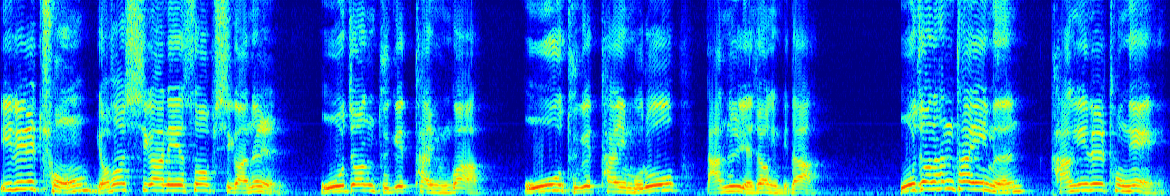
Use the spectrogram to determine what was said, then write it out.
1일 총 6시간의 수업 시간을 오전 2개 타임과 오후 2개 타임으로 나눌 예정입니다. 오전 한 타임은 강의를 통해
